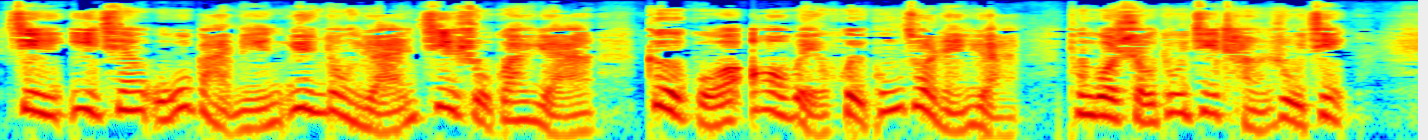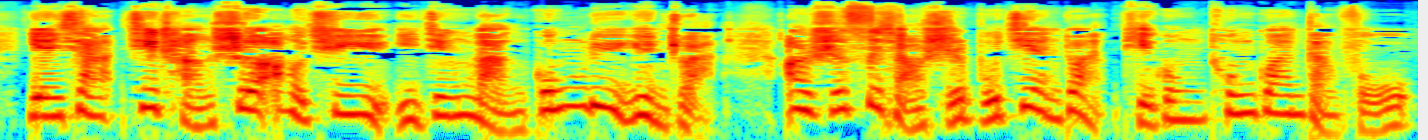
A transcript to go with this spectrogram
近一千五百名运动员、技术官员、各国奥委会工作人员通过首都机场入境。眼下，机场涉奥区域已经满功率运转，二十四小时不间断提供通关等服务。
